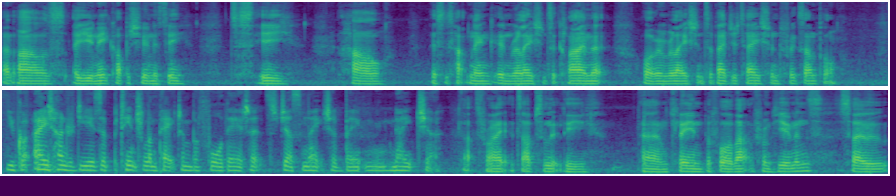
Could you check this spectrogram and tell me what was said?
allows a unique opportunity to see how this is happening in relation to climate or in relation to vegetation, for example. You've got 800 years of potential impact, and before that, it's just nature being nature. That's right. It's absolutely um, clean before that from humans. So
